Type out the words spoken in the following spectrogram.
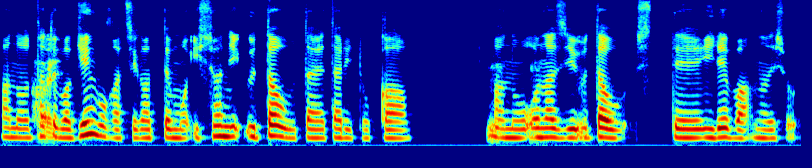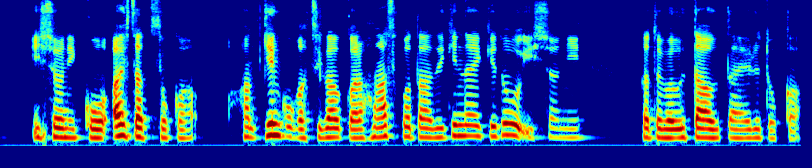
あのはい。例えば言語が違っても一緒に歌を歌えたりとか、あのうん同じ歌を知っていればなんでしょう。一緒にこう挨拶とかは言語が違うから話すことはできないけど一緒に例えば歌を歌えるとか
